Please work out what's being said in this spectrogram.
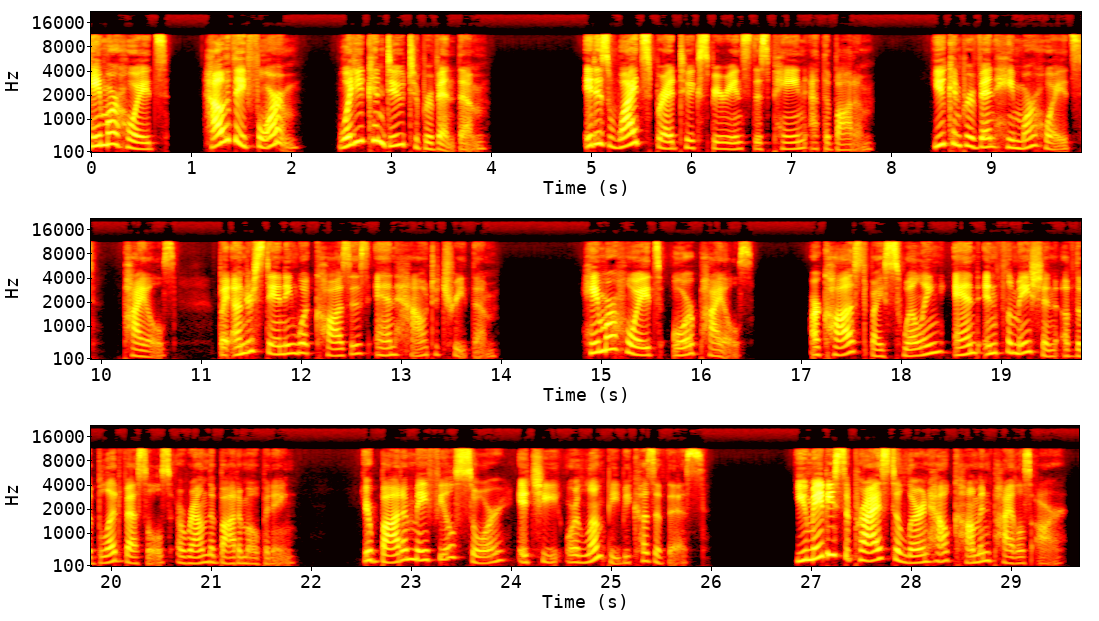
Hemorrhoids. How do they form? What you can do to prevent them? It is widespread to experience this pain at the bottom. You can prevent hemorrhoids, piles, by understanding what causes and how to treat them. Hemorrhoids or piles are caused by swelling and inflammation of the blood vessels around the bottom opening. Your bottom may feel sore, itchy, or lumpy because of this. You may be surprised to learn how common piles are.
